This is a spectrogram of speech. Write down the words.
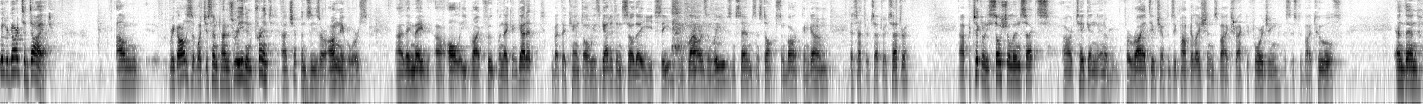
With regard to diet, um, regardless of what you sometimes read in print, uh, chimpanzees are omnivores. Uh, they may uh, all eat ripe fruit when they can get it, but they can't always get it, and so they eat seeds and flowers and leaves and stems and stalks and bark and gum, etc., etc., etc. Particularly social insects are taken in a variety of chimpanzee populations by extractive foraging, assisted by tools. And then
